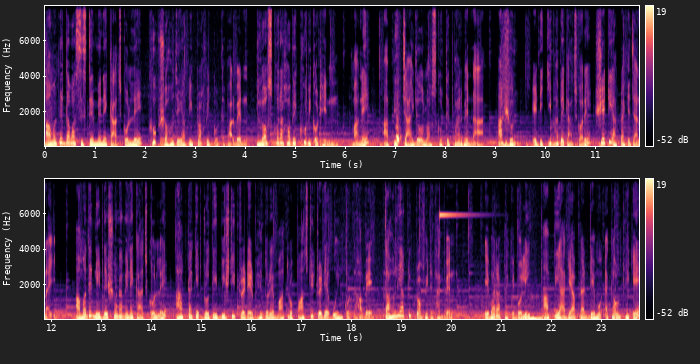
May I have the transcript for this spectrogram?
আমাদের দেওয়া সিস্টেম মেনে কাজ করলে খুব সহজেই আপনি প্রফিট করতে পারবেন। লস করা হবে খুবই কঠিন। মানে আপনি চাইলেও লস করতে পারবেন না। আসুন, এটি কীভাবে কাজ করে সেটি আপনাকে জানাই। আমাদের নির্দেশনা মেনে কাজ করলে আপনাকে প্রতি বিশটি ট্রেডের ভেতরে মাত্র পাঁচটি ট্রেডে উইন করতে হবে। তাহলে আপনি প্রফিটে থাকবেন। এবার আপনাকে বলি, আপনি আগে আপনার ডেমো অ্যাকাউন্ট থেকে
